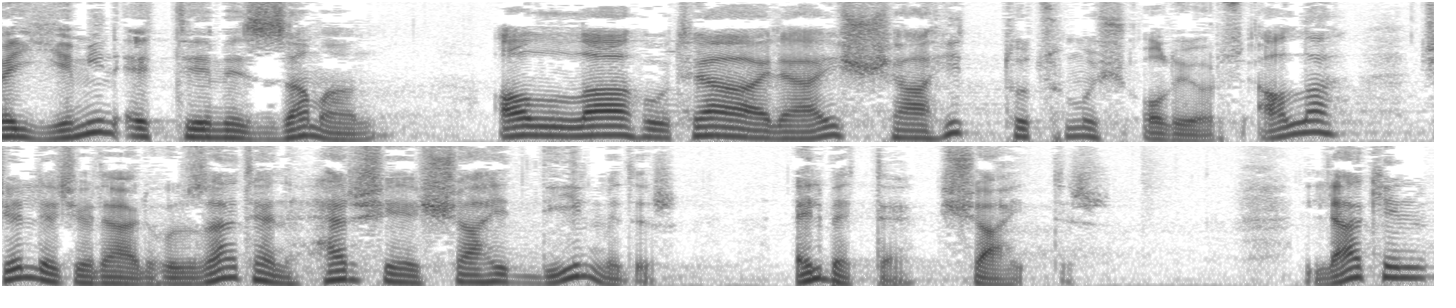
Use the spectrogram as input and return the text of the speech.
ve yemin ettiğimiz zaman Allahu Teala'yı şahit tutmuş oluyoruz. Allah Celle Celaluhu zaten her şeye şahit değil midir? Elbette şahittir. Lakin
